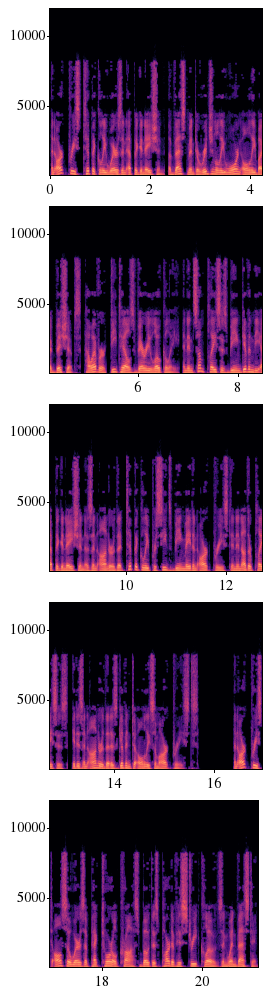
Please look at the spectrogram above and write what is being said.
An archpriest typically wears an epigonation, a vestment originally worn only by bishops, however, details vary locally, and in some places being given the epigonation is an honor that typically precedes being made an archpriest and in other places, it is an honor that is given to only some archpriests. An archpriest also wears a pectoral cross both as part of his street clothes and when vested.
